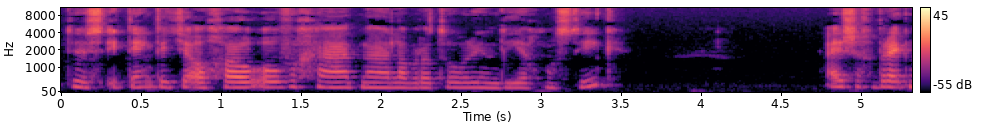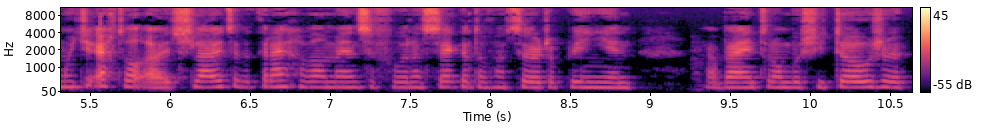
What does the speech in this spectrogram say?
dus ik denk dat je al gauw overgaat naar laboratoriumdiagnostiek. IJzergebrek moet je echt wel uitsluiten. We krijgen wel mensen voor een second of een third opinion waarbij een trombocytose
